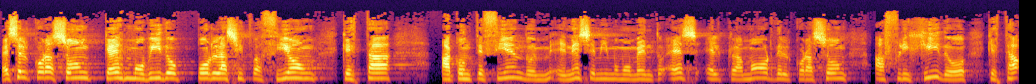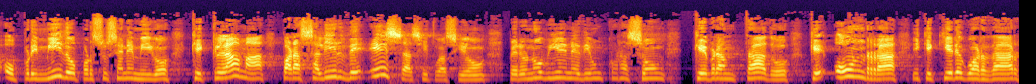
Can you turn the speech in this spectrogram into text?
Es el corazón que es movido por la situación que está aconteciendo en, ese mismo momento. Es el clamor del corazón afligido que está oprimido por sus enemigos, que clama para salir de esa situación, pero no viene de un corazón quebrantado, que honra y que quiere guardar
